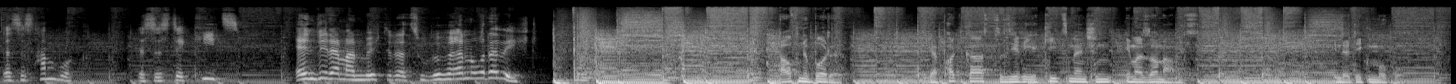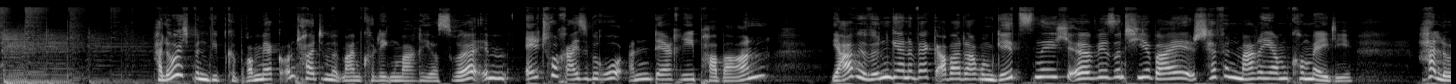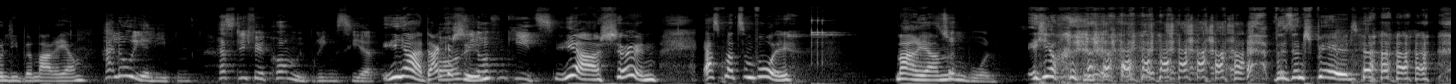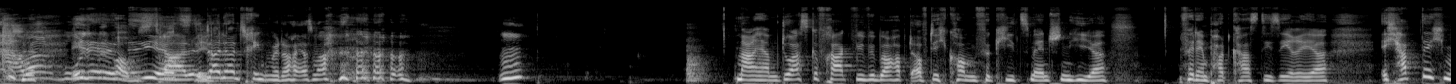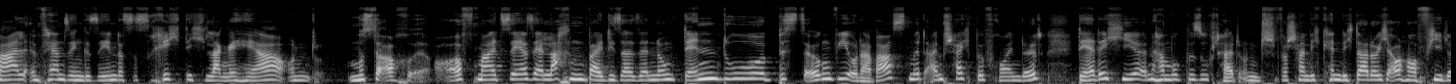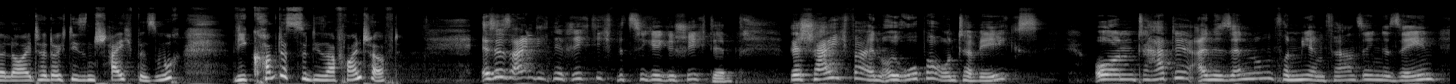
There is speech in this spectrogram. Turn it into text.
Das ist Hamburg. Das ist der Kiez. Entweder man möchte dazugehören oder nicht. Auf eine Buddel. Der Podcast zur Serie Kiezmenschen immer sonnabends. In der dicken Mopo. Hallo, ich bin Wiebke Bromberg und heute mit meinem Kollegen Marius Röhr im Eltour Reisebüro an der Reeperbahn. Ja, wir würden gerne weg, aber darum geht's nicht. Äh, wir sind hier bei Chefin Mariam Komeli. Hallo, liebe Mariam. Hallo, ihr Lieben. Herzlich willkommen übrigens hier. Ja, danke Sie schön. auf dem Kiez. Ja, schön. Erstmal zum Wohl. Mariam. Zum Wohl. Jo. wir sind spät. Aber wohl bekommst ja, dann, dann trinken wir doch erstmal. hm? Mariam, du hast gefragt, wie wir überhaupt auf dich kommen für Kiezmenschen hier, für den Podcast, die Serie. Ich habe dich mal im Fernsehen gesehen, das ist richtig lange her und musste auch äh, oftmals sehr, sehr lachen bei dieser Sendung, denn du bist irgendwie oder warst mit einem Scheich befreundet, der dich hier in Hamburg besucht hat. Und wahrscheinlich kennen dich dadurch auch noch viele Leute durch diesen Scheichbesuch. Wie kommt es zu dieser Freundschaft? Es ist eigentlich eine richtig witzige Geschichte. Der Scheich war in Europa unterwegs und hatte eine Sendung von mir im Fernsehen gesehen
